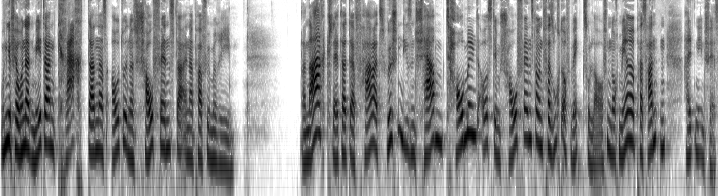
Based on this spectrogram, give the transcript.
ungefähr 100 Metern kracht dann das Auto in das Schaufenster einer Parfümerie. Danach klettert der Fahrer zwischen diesen Scherben taumelnd aus dem Schaufenster und versucht auch wegzulaufen. Noch mehrere Passanten halten ihn fest.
